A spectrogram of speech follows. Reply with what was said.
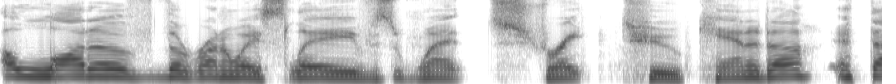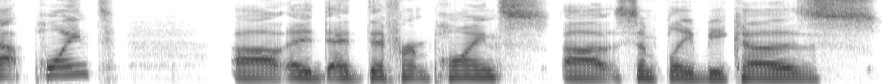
a lot of the runaway slaves went straight to Canada at that point, uh, at, at different points, uh, simply because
